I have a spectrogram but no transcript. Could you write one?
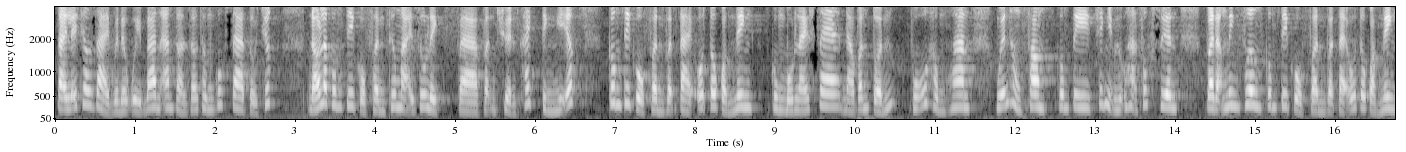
tại lễ trao giải vừa được Ủy ban An toàn giao thông quốc gia tổ chức. Đó là công ty cổ phần thương mại du lịch và vận chuyển khách Tình Nghĩa, công ty cổ phần vận tải ô tô Quảng Ninh cùng bốn lái xe Đào Văn Tuấn, Vũ Hồng Hoan, Nguyễn Hồng Phong, công ty trách nhiệm hữu hạn Phúc Xuyên và Đặng Minh Vương, công ty cổ phần vận tải ô tô Quảng Ninh.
